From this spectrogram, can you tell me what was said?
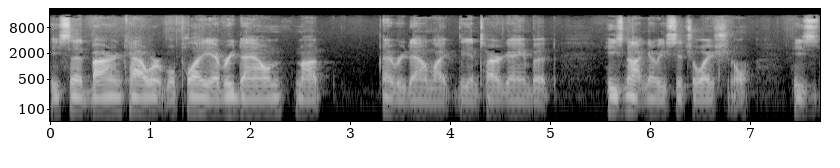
He said Byron Cowart will play every down, not every down like the entire game, but he's not going to be situational. He's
